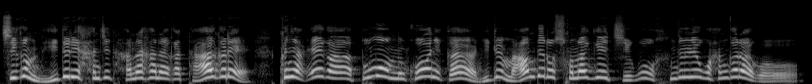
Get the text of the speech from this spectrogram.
지금 니들이 한 짓 하나하나가 다 그래. 그냥 애가 부모 없는 고하니까 니들 마음대로 소나기에 쥐고 흔들려고 한 거라고.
